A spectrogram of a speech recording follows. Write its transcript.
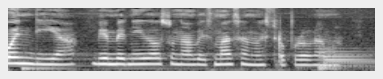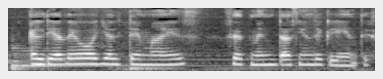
Buen día, bienvenidos una vez más a nuestro programa. El día de hoy el tema es segmentación de clientes.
